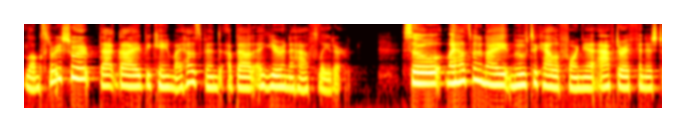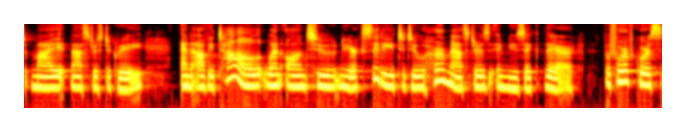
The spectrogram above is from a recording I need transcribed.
long story short, that guy became my husband about a year and a half later. So, my husband and I moved to California after I finished my master's degree, and Avital went on to New York City to do her master's in music there, before, of course,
